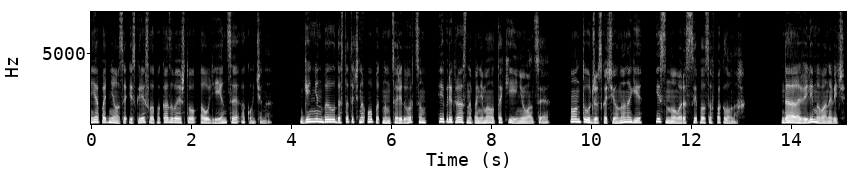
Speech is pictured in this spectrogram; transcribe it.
Я поднялся из кресла, показывая, что аудиенция окончена. Геннин был достаточно опытным царедворцем и прекрасно понимал такие нюансы. Он тут же вскочил на ноги и снова рассыпался в поклонах. «Да, Велим Иванович,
